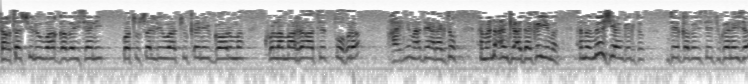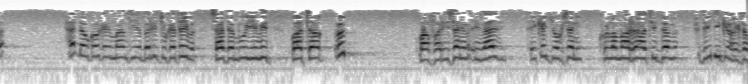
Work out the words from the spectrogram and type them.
takhtasilu waa qabaysani wa tusalli waa tukani goorma kulamaa ra'at iduhra xayrnimo hadday aragto ama dhacankii haddaa ka yimaad ama meeshii angegto intay qabaystay tukanaysaa hadhow kolkay maanta iyo berri tukatayba saadan buu yimid waa taqcud waa fadhiisani oo cibaadadii ay ka joogsani kulamaa ra'at idama hadday dhiiggii aragto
